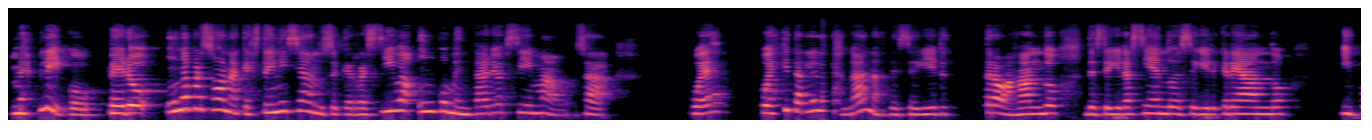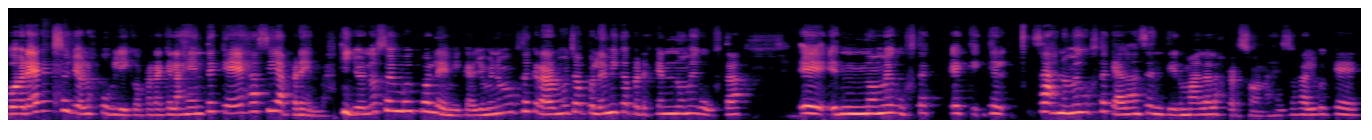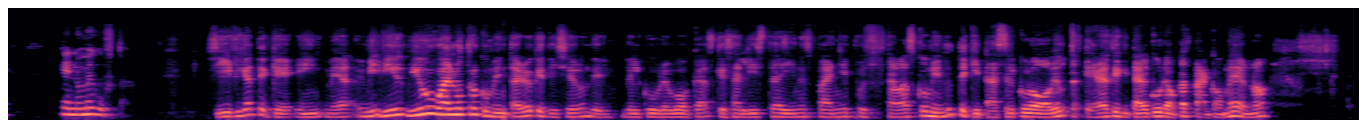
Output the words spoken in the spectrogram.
Me explico, pero una persona que esté iniciándose, que reciba un comentario así, o sea, puedes, puedes quitarle las ganas de seguir trabajando, de seguir haciendo, de seguir creando. Y por eso yo los publico, para que la gente que es así aprenda. Y yo no soy muy polémica, yo a mí no me gusta crear mucha polémica, pero es que no me gusta, eh, no me gusta que, ¿sabes? No me gusta que hagan sentir mal a las personas. Eso es algo que, que no me gusta. Sí, fíjate que vi, vi, igual otro comentario que te hicieron del, del, cubrebocas, que saliste ahí en España y pues estabas comiendo, te quitaste el cubrebocas, te tienes que quitar el cubrebocas para comer, ¿no?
